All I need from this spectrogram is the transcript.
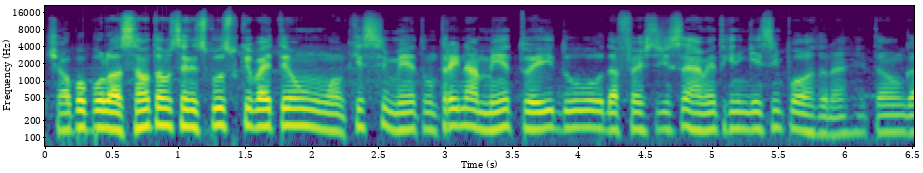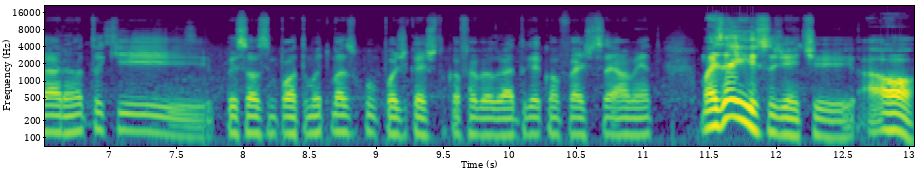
Tchau, população. Estamos sendo expulsos porque vai ter um aquecimento, um treinamento aí do, da festa de encerramento que ninguém se importa, né? Então garanto que o pessoal se importa muito mais com o podcast do Café Belgrado do que com a festa de encerramento. Mas é isso, gente. Ah, ó,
